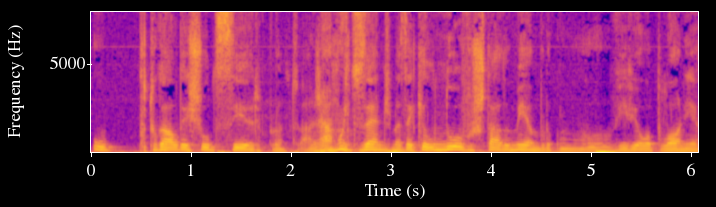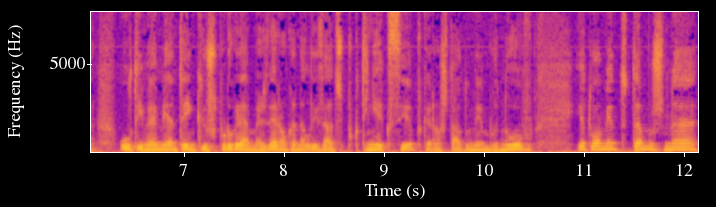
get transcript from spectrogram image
o Portugal deixou de ser, pronto, já há muitos anos, mas aquele novo Estado-membro, como viveu a Polónia ultimamente, em que os programas eram canalizados porque tinha que ser, porque era o Estado-membro novo, e atualmente estamos na,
